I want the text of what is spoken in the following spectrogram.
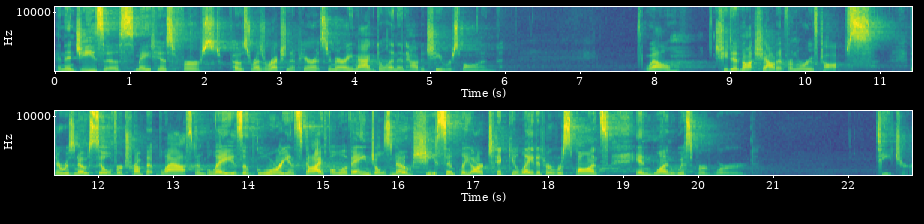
And then Jesus made his first post resurrection appearance to Mary Magdalene, and how did she respond? Well, she did not shout it from the rooftops. There was no silver trumpet blast and blaze of glory and sky full of angels. No, she simply articulated her response in one whispered word Teacher.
